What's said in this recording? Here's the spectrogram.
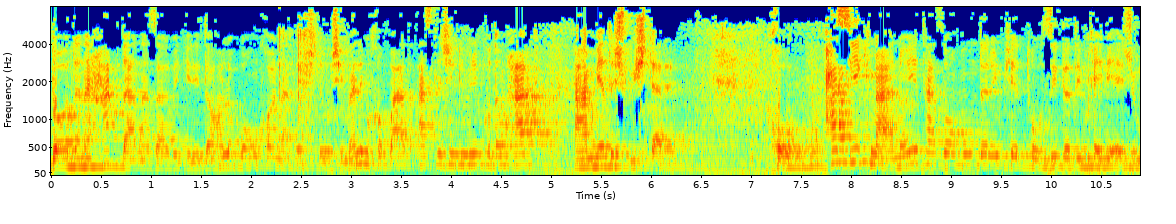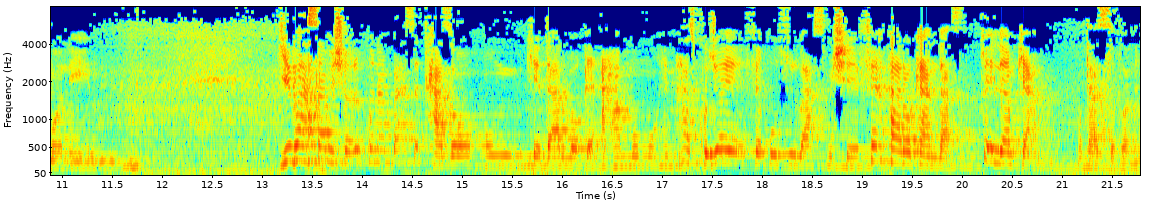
دادن حق در نظر بگیرید. حالا با اون کار نداشته باشیم. ولی می‌خوام بعد اصلش این که ببینیم کدام حق اهمیتش بیشتره. خب پس یک معنای تضاهم داریم که توضیح دادیم خیلی اجمالی. یه بحث هم اشاره کنم بحث تزاهم که در واقع اهم و مهم هست. کجای فقه اصول بحث میشه؟ فقه پراکنده است. خیلی هم کم. متاسفانه.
